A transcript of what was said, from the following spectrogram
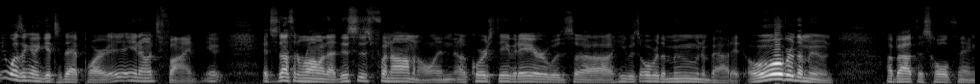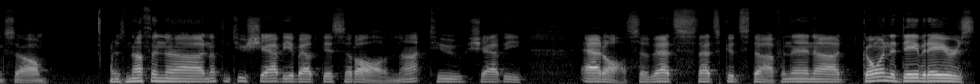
it, wasn't gonna get to that part. It, you know, it's fine. it's nothing wrong with that. This is phenomenal, and of course, David Ayer was uh, he was over the moon about it, over the moon about this whole thing. So there's nothing uh, nothing too shabby about this at all. Not too shabby at all. So that's that's good stuff. And then uh, going to David Ayer's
